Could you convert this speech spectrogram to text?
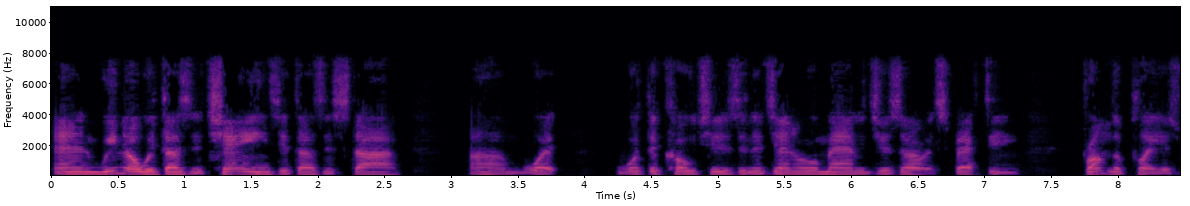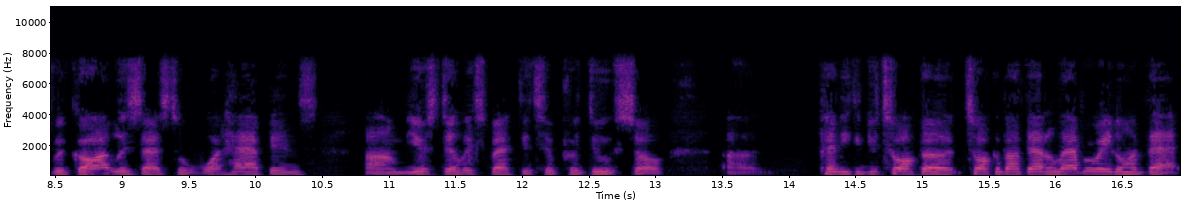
and we know it doesn't change. It doesn't stop. Um, what what the coaches and the general managers are expecting from the players, regardless as to what happens, um, you're still expected to produce. So. Uh, Penny, could you talk uh, talk about that? Elaborate on that.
